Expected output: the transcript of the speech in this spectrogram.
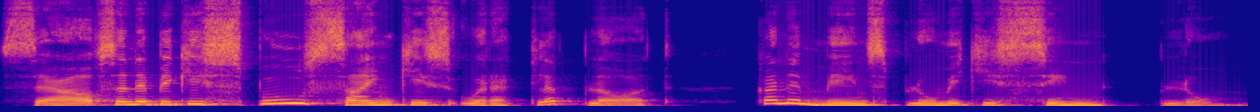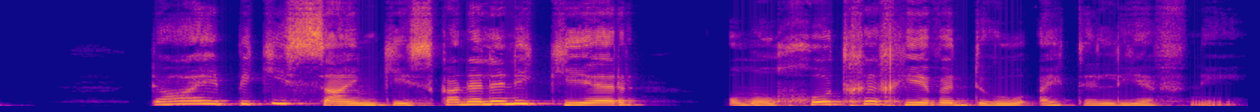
Selfs in 'n bietjie spoelsuintjies oor 'n klipplaat kan 'n mens blommetjies sien blom. Daai bietjie suintjies kan hulle nie keer om hul Godgegewe doel uit te leef nie.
